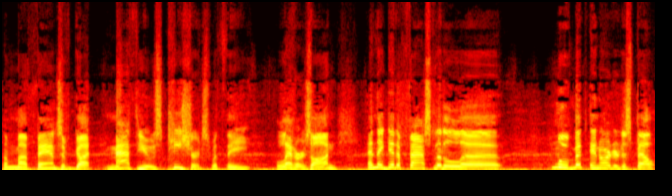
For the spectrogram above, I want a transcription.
Some uh, fans have got Matthews t shirts with the letters on. And they did a fast little uh, movement in order to spell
